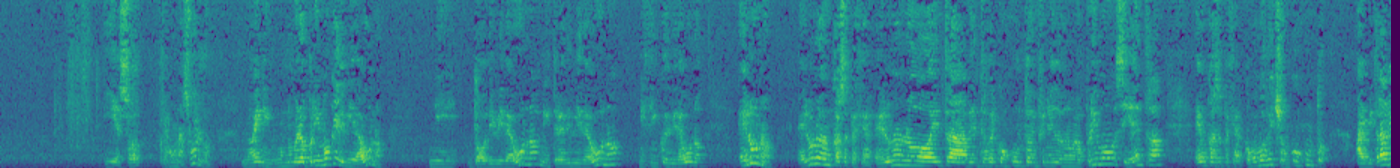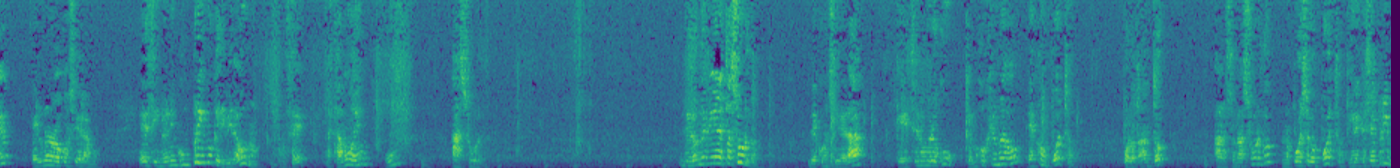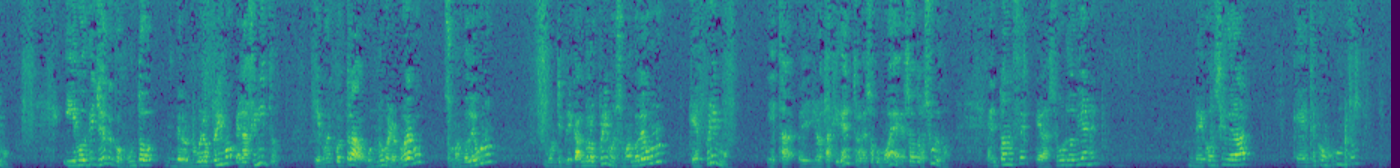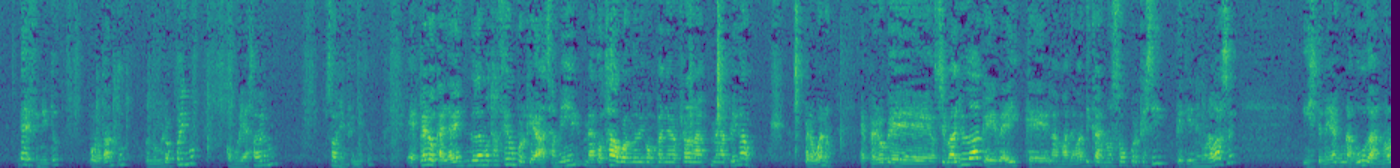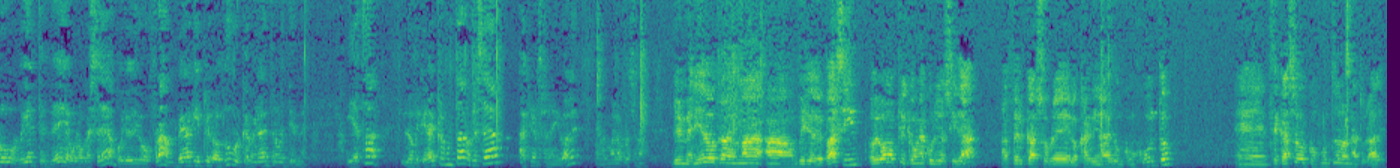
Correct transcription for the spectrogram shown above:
Y eso es un absurdo. No hay ningún número primo que divida a 1. Ni 2 divide a 1, ni 3 divide a 1, ni 5 divide a 1. El 1, el 1 es un caso especial. El 1 no entra dentro del conjunto infinito de números primos. Si entra, es un caso especial. Como hemos dicho, un conjunto arbitrario, el 1 no lo consideramos. Es decir, no hay ningún primo que divida a 1. Entonces, estamos en un absurdo. ¿De dónde viene este absurdo? De considerar que este número Q que hemos cogido nuevo es compuesto. Por lo tanto, al ser un absurdo, no puede ser compuesto, tiene que ser primo. Y hemos dicho que el conjunto de los números primos era finito. Y hemos encontrado un número nuevo, sumándole 1, multiplicando los primos y sumándole 1, que es primo. Y, está, y no está aquí dentro, eso como es, es otro absurdo. Entonces, el absurdo viene de considerar que este conjunto es finito. Por lo tanto, los números primos, como ya sabemos, son infinitos. Espero que hayáis entendido la demostración porque hasta a mí me ha costado cuando mi compañero Fran me la ha explicado. Pero bueno, espero que os sirva de ayuda, que veáis que las matemáticas no son porque sí, que tienen una base. Y si tenéis alguna duda, no lo voy a entender o lo que sea, pues yo digo, Fran, ven aquí y explícalo tú porque a mí la gente no me entiende. Y ya está. Lo que queráis preguntar, lo que sea, aquí nos tenéis, ¿vale? Nos vemos la próxima. Bienvenido otra vez más a un vídeo de PASI. Hoy vamos a explicar una curiosidad acerca sobre los cardinales de un conjunto. En este caso, el conjunto de los naturales.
